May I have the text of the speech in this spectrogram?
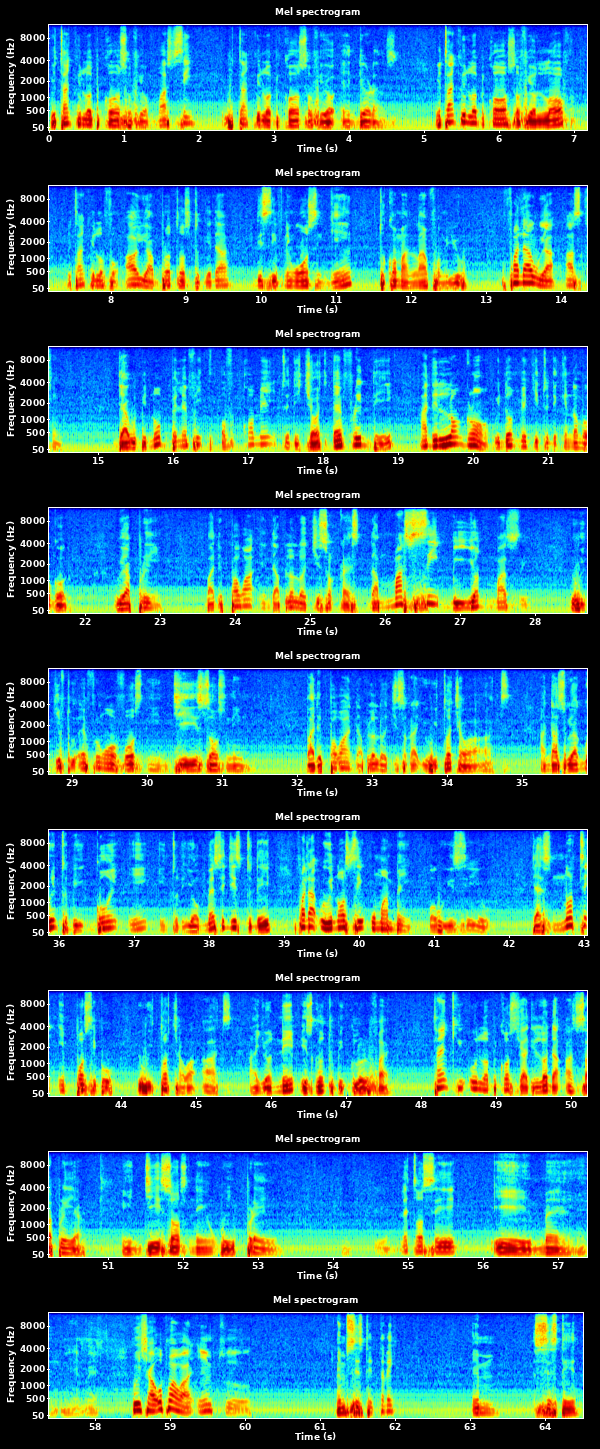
We thank you, Lord, because of your mercy. We thank you, Lord, because of your endurance. We thank you, Lord, because of your love. We thank you, Lord, for how you have brought us together this evening once again to come and learn from you. Father, we are asking there will be no benefit of coming to the church every day and the long run we don't make it to the kingdom of God. We are praying by the power in the blood of Jesus Christ, the mercy beyond mercy, you will give to every one of us in Jesus' name. By the power and the blood of Jesus Christ, you will touch our hearts. And as we are going to be going in into the, your messages today, Father, we will not see human being, but we will see you. There's nothing impossible. You will touch our hearts, and your name is going to be glorified. Thank you, O Lord, because you are the Lord that answer prayer. In Jesus' name we pray. Let us say Amen. Amen. We shall open our hymn to hymn 63. Hymn 63.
